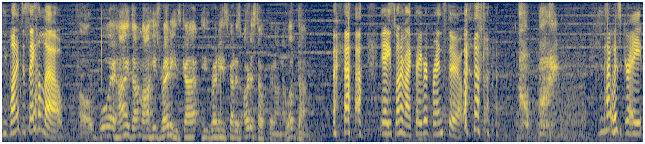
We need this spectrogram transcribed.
He wanted to say hello. Oh boy, hi Don. Well, oh, he's ready. He's got he's ready. He's got his artist outfit on. I love Don. yeah, he's one of my favorite friends too. Oh, that was great.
